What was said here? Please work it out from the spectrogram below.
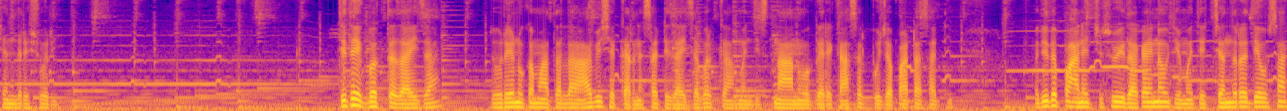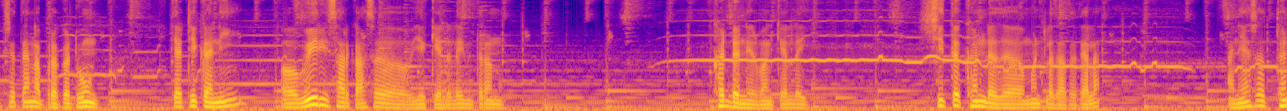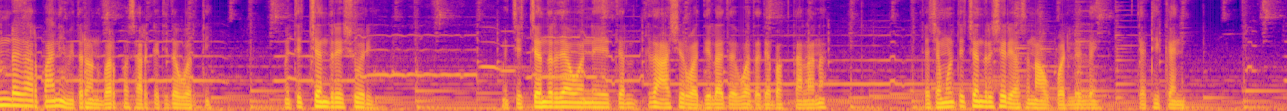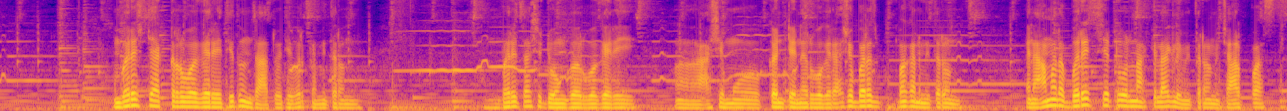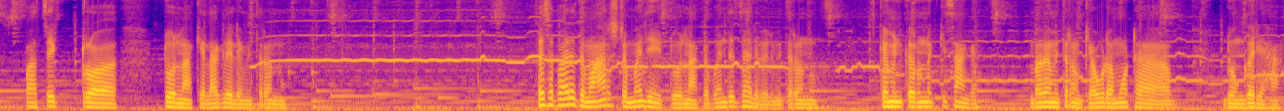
चंद्रेश्वरी. तिथे एक भक्त जायचा जो रेणुका माताला अभिषेक करण्यासाठी जायचा बरं का म्हणजे स्नान वगैरे का असेल पूजापाठासाठी मग तिथं पाण्याची सुविधा काही नव्हती मग ते चंद्रदेव साक्ष त्यांना प्रकट होऊन त्या ठिकाणी विहिरीसारखं असं हे केलेलं आहे मित्रांनो. खड्ड निर्माण केलं आहे. शीतखंड ज- म्हटलं जातं त्याला. आणि असं थंडगार पाणी मित्रांनो बर्फासारखं तिथं वरती. मग ते चंद्रेश्वरी. म्हणजे चंद्रदेवाने त्याला तिथं आशीर्वाद दिला त्या- होता त्या भक्ताला ना. त्याच्यामुळे ते चंद्रेश्वरी असं नाव पडलेलं आहे त्या ठिकाणी. बरेच ट्रॅक्टर वगैरे तिथून जात होते बरं का मित्रांनो. बरेच असे डोंगर वगैरे असे मो कंटेनर वगैरे असे बरेच बघा ना मित्रांनो. आणि आम्हाला बरेचसे टोल नाके लागले मित्रांनो. चार पाच पाच एक ट्रॉ टोल नाके लागलेले मित्रांनो. तसं पाहिलं तर महाराष्ट्रामध्ये टोल नाका बंदच झाले पाहिजे मित्रांनो. कमेंट करून नक्की सांगा. बघा मित्रांनो केवढा मोठा डोंगर आहे हा.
